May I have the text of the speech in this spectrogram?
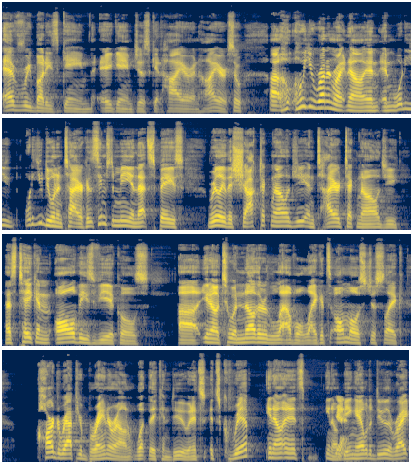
everybody's game, the A game, just get higher and higher. So, uh, who, who, are you running right now, and and what are you what are you doing in tire? Because it seems to me in that space, really, the shock technology and tire technology has taken all these vehicles uh, you know, to another level. Like it's almost just like hard to wrap your brain around what they can do. And it's it's grip, you know, and it's you know Yeah. being able to do the right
